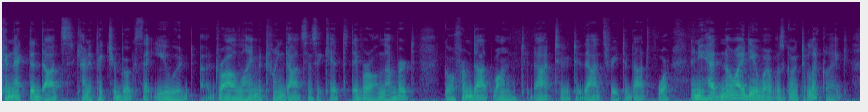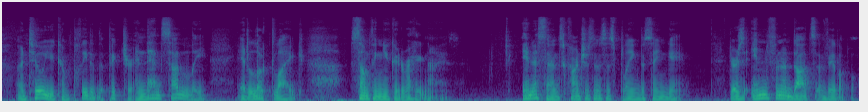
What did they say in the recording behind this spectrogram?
connected dots kind of picture books that you would uh, draw a line between dots as a kid. They were all numbered. Go from dot one to dot two to dot three to dot four. And you had no idea what it was going to look like until you completed the picture. And then suddenly it looked like something you could recognize. In a sense, consciousness is playing the same game. There's infinite dots available,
